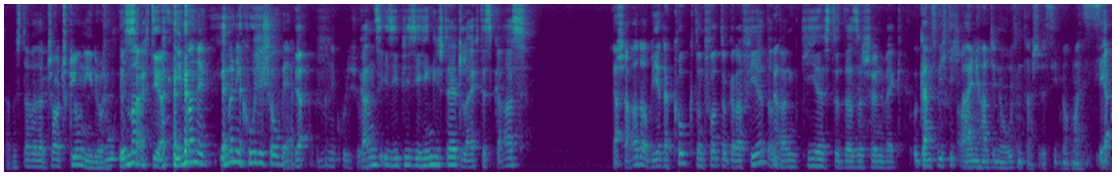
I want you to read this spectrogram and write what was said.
da bist du aber der George Clooney, du. Du, immer, sag dir. immer, eine, immer eine coole Show wert. Ja. Immer eine coole Show Ganz easy peasy hingestellt, leichtes Gas. Ja. Schaut, ob jeder guckt und fotografiert und Ja. dann gierst du da so schön weg. Und ganz wichtig, eine Hand in der Hosentasche. Das sieht nochmal sehr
